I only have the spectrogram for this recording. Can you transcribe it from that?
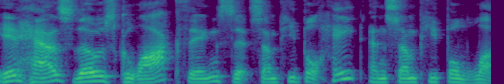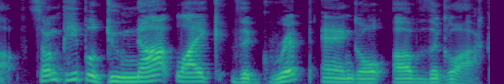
it has those Glock things that some people hate and some people love. Some people do not like the grip angle of the Glock.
